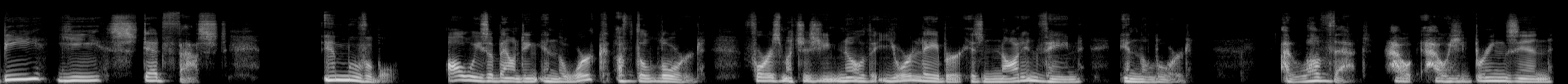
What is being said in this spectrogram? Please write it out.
be ye steadfast, immovable, always abounding in the work of the Lord, for as much as ye know that your labor is not in vain in the Lord. I love that how how he brings in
